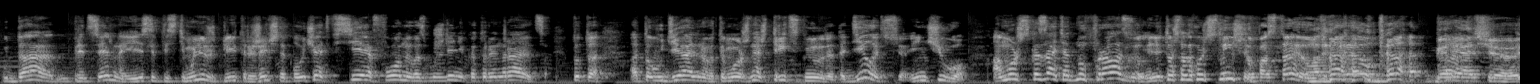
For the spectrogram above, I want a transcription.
куда прицельно, и если ты стимулируешь клитор, женщина получает все фоны возбуждения, которые нравятся. Кто-то от аудиального, ты можешь, знаешь, 30 минут это делать все, и ничего. А можешь сказать одну фразу, или то, что она хочет Что слышать. поставил, открыл Да, горячую.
